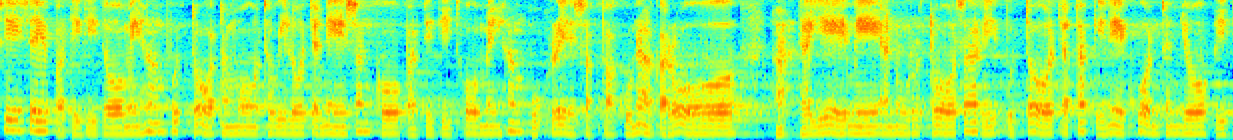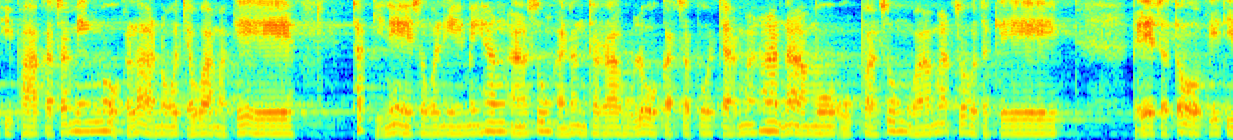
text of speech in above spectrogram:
สีเสปฏิทิโตเมหังพุทโธธรรมโมทวิโลจเนสังโฆปฏิทิโทเมหังอุเรสัพพคุณากโรหะทะเยเมอนุรุโธสาริปุตโตจะทักกิเนโคนทัญโยปิติภากัสมิงโมคลาโนจวามะเกทักกิเนสวเนไม่หังอาสุงอนันตราหุโลกัสโพจะมหานาโมอุปสุงวามะโสตะเก เปสโตปิติ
